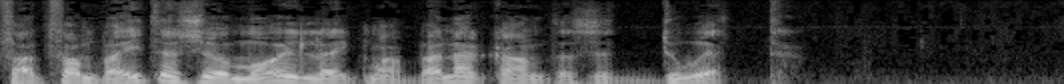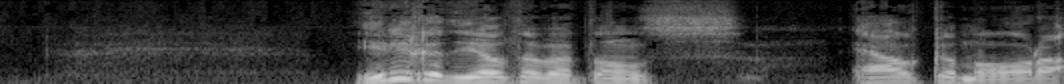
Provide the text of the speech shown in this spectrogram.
Wat van buite so mooi lyk, maar binnekant is dit dood. Hierdie gedeelte wat ons elke môre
